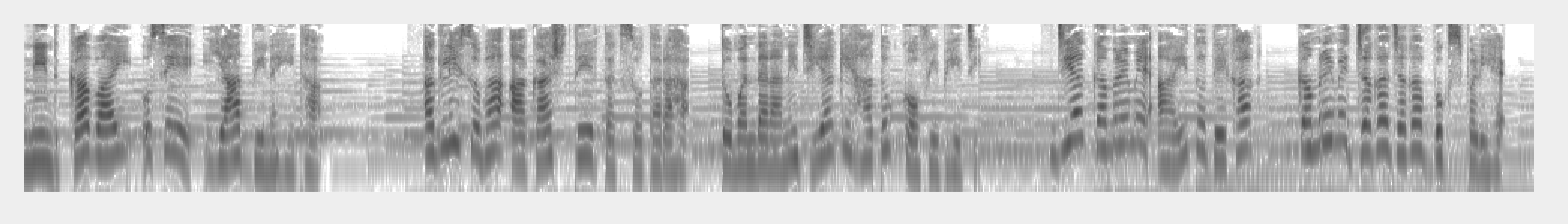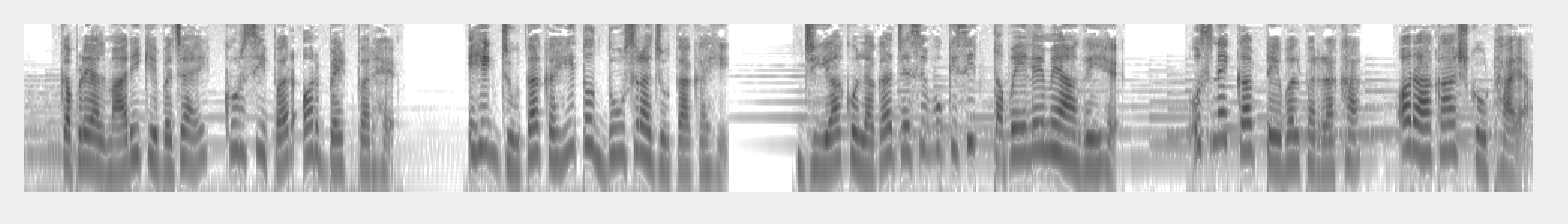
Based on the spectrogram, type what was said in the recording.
नींद कब आई उसे याद भी नहीं था। अगली सुबह आकाश देर तक सोता रहा तो वंदना ने जिया के हाथों कॉफ़ी भेजी। जिया कमरे में आई तो देखा कमरे में जगह जगह बुक्स पड़ी है। कपड़े अलमारी के बजाय कुर्सी पर और बेड पर है। एक जूता कही तो दूसरा जूता कही। जिया को लगा जैसे वो किसी तबेले में आ गई है। उसने कप टेबल पर रखा और आकाश को उठाया।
